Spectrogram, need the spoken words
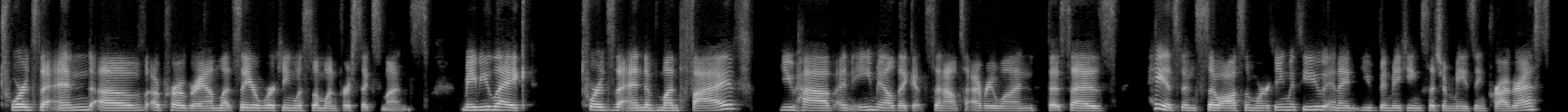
towards the end of a program, let's say you're working with someone for six months, maybe like towards the end of month five, you have an email that gets sent out to everyone that says, Hey, it's been so awesome working with you, and I, you've been making such amazing progress.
